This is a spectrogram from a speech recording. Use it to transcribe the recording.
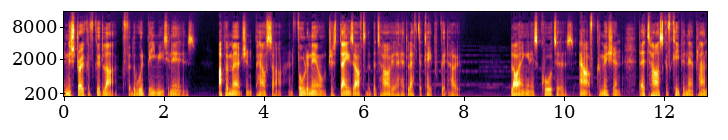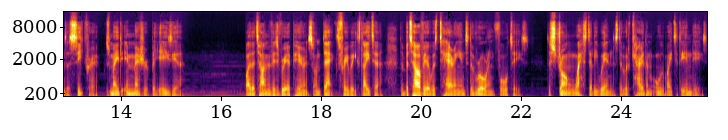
In a stroke of good luck for the would be mutineers, upper merchant Pelsart had fallen ill just days after the Batavia had left the Cape of Good Hope. Lying in his quarters, out of commission, their task of keeping their plans a secret was made immeasurably easier. By the time of his reappearance on deck three weeks later, the Batavia was tearing into the roaring forties, the strong westerly winds that would carry them all the way to the Indies,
